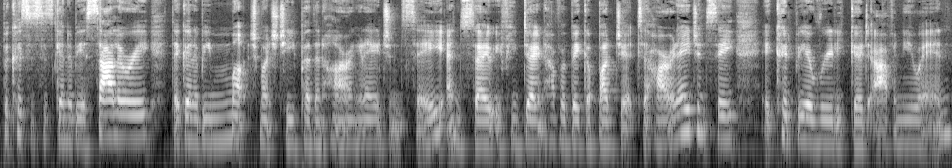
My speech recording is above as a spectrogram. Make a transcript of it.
because this is going to be a salary, they're going to be much, much cheaper than hiring an agency. And so, if you don't have a bigger budget to hire an agency, it could be a really good avenue in.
